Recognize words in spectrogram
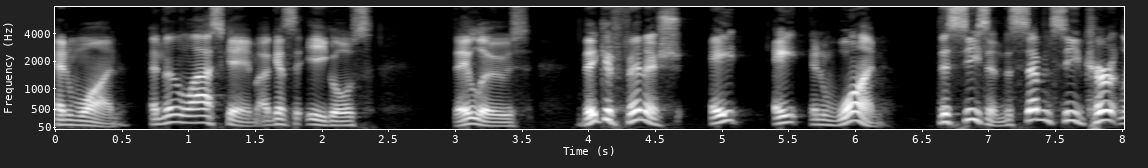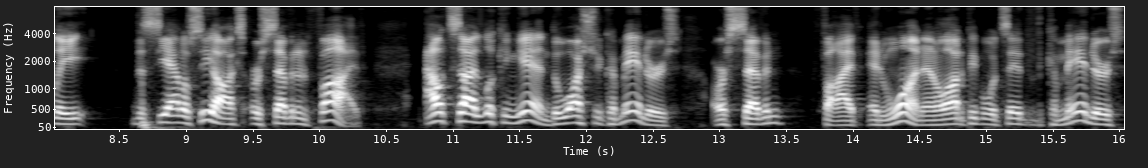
and one. And then the last game against the Eagles, they lose. They could finish eight, eight, and one this season. The seventh seed currently, the Seattle Seahawks are seven and five. Outside looking in, the Washington Commanders are 7, 5, and 1. And a lot of people would say that the Commanders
